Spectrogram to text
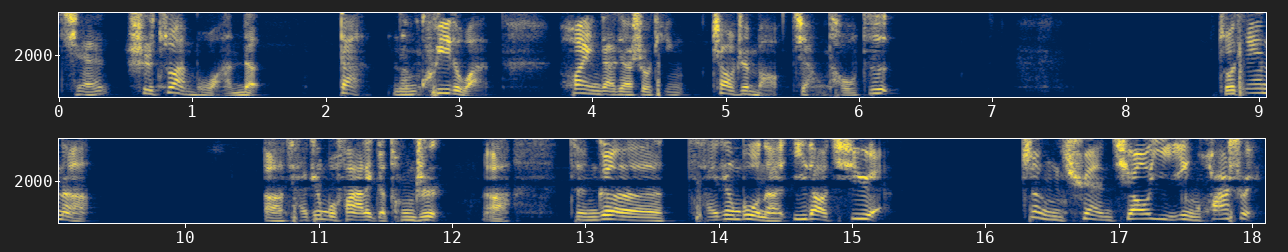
钱是赚不完的，但能亏得完。欢迎大家收听赵振宝讲投资。昨天呢，啊，财政部发了一个通知啊，整个财政部呢，一到七月，证券交易印花税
